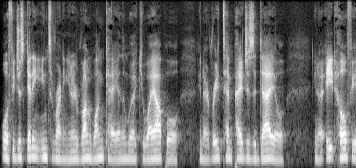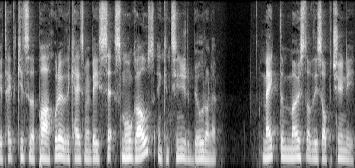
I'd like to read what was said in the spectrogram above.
or if you're just getting into running, you know run one k and then work your way up, or you know read ten pages a day, or you know eat healthy, or take the kids to the park, whatever the case may be. Set small goals and continue to build on it make the most of this opportunity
